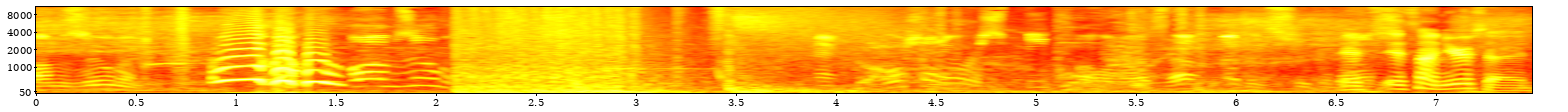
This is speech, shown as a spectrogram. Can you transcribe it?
Oh, I'm zooming. Oh, I'm zooming. I wish I knew where Speed Cola was. That would be super nice. It's, it's on your side.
